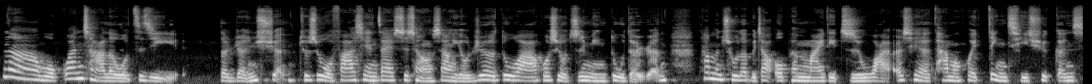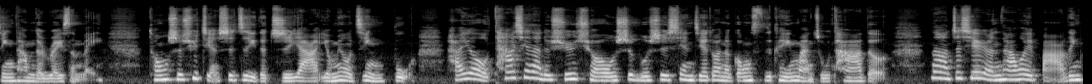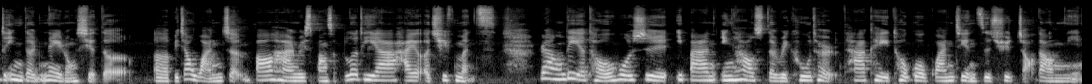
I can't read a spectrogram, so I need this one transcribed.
那我观察了我自己。的人选，就是我发现，在市场上有热度啊，或是有知名度的人，他们除了比较 open-minded 之外，而且他们会定期去更新他们的 resume，同时去检视自己的职涯有没有进步，还有他现在的需求是不是现阶段的公司可以满足他的。那这些人他会把 LinkedIn 的内容写得。呃，比较完整，包含 responsibility 啊，还有 achievements，让猎头或是一般 in-house 的 recruiter，他可以透过关键字去找到你，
